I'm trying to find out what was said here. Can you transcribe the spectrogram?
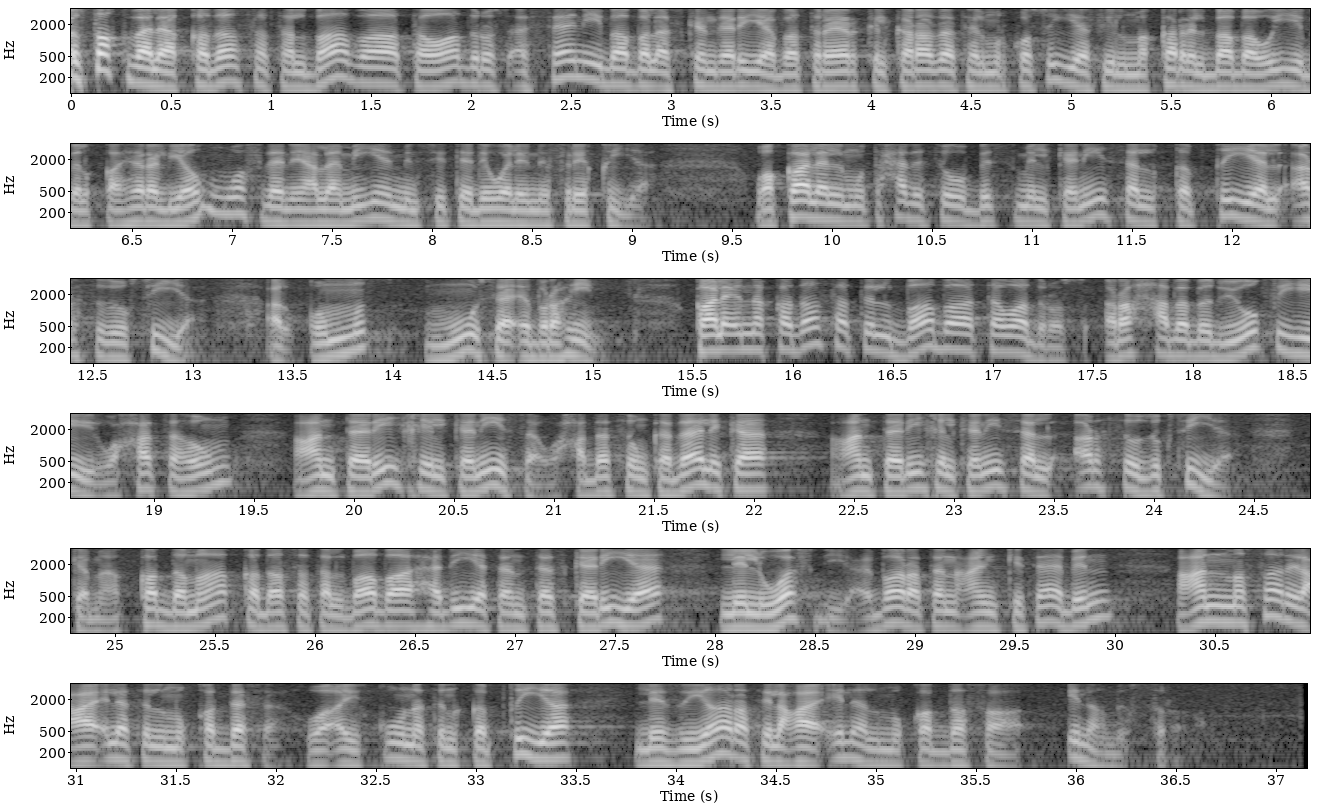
استقبل قداسة البابا توادرس الثاني بابا الأسكندرية بطريرك الكرازة المرقسية في المقر البابوي بالقاهرة اليوم وفدا إعلاميا من ست دول إفريقية. وقال المتحدث باسم الكنيسة القبطية الأرثوذكسية القمص موسى إبراهيم. قال إن قداسة البابا توادرس رحب بضيوفه وحثهم عن تاريخ الكنيسة وحدثهم كذلك عن تاريخ الكنيسة الأرثوذكسية. كما قدم قداسة البابا هدية تذكارية للوفد عبارة عن كتاب عن مسار العائلة المقدسة وأيقونة قبطية لزيارة العائلة المقدسة إلى مصر.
